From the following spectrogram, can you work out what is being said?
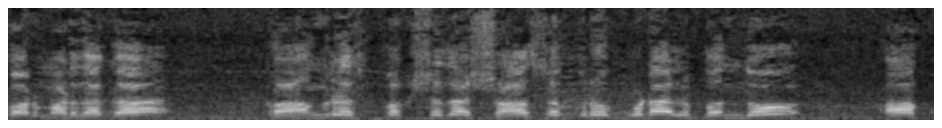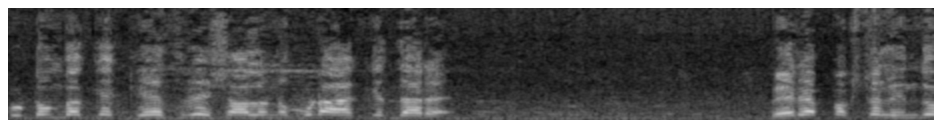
ಫಾರ್ ಮಾಡಿದಾಗ ಕಾಂಗ್ರೆಸ್ ಪಕ್ಷದ ಶಾಸಕರು ಕೂಡ ಅಲ್ಲಿ ಬಂದು ಆ ಕುಟುಂಬಕ್ಕೆ ಕೇಸರಿ ಶಾಲನ್ನು ಕೂಡ ಹಾಕಿದ್ದಾರೆ. ಬೇರೆ ಪಕ್ಷದಲ್ಲಿ ಹಿಂದೂ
